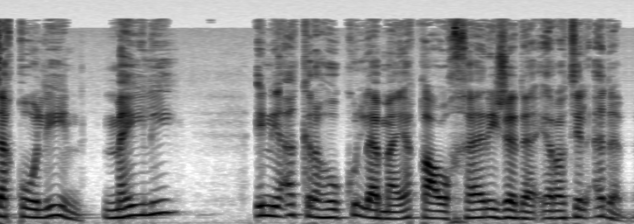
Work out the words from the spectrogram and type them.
تقولين ميلي؟ إني أكره كل ما يقع خارج دائرة الأدب.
